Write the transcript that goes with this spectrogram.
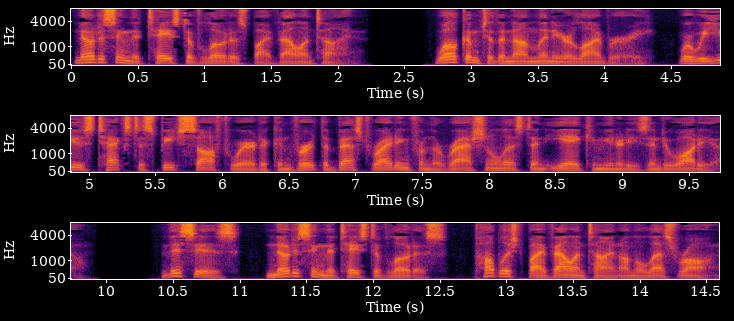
Noticing the Taste of Lotus by Valentine. Welcome to the Nonlinear Library, where we use text to speech software to convert the best writing from the rationalist and EA communities into audio. This is Noticing the Taste of Lotus, published by Valentine on the Less Wrong.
